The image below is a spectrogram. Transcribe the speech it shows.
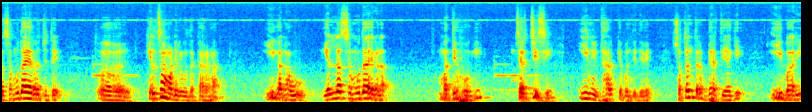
ಸಮುದಾಯರ ಜೊತೆ ಕೆಲಸ ಮಾಡಿರುವುದರ ಕಾರಣ ಈಗ ನಾವು ಎಲ್ಲ ಸಮುದಾಯಗಳ ಮಧ್ಯೆ ಹೋಗಿ ಚರ್ಚಿಸಿ ಈ ನಿರ್ಧಾರಕ್ಕೆ ಬಂದಿದ್ದೇವೆ. ಸ್ವತಂತ್ರ ಅಭ್ಯರ್ಥಿಯಾಗಿ ಈ ಬಾರಿ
